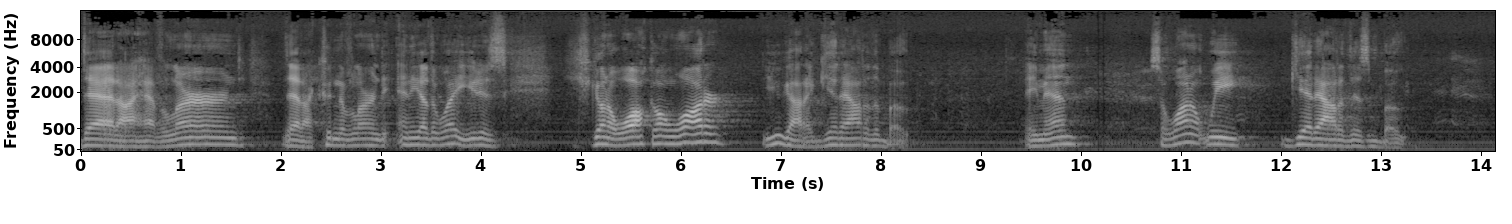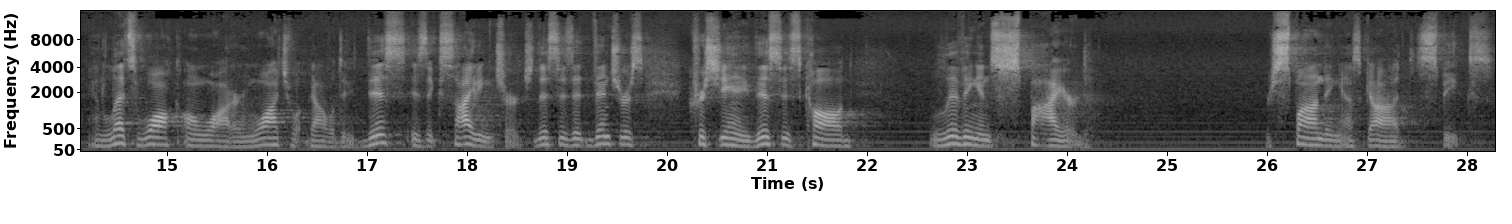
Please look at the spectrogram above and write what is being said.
that I have learned that I couldn't have learned any other way. You just, you're going to walk on water, you got to get out of the boat. Amen? So, why don't we get out of this boat and let's walk on water and watch what God will do? This is exciting, church. This is adventurous Christianity. This is called living inspired, responding as God speaks.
